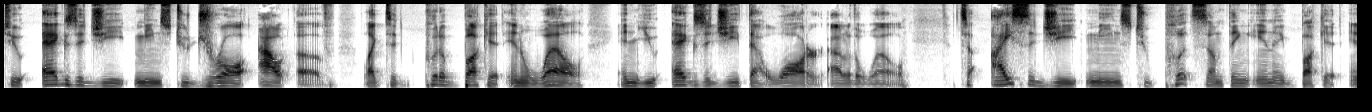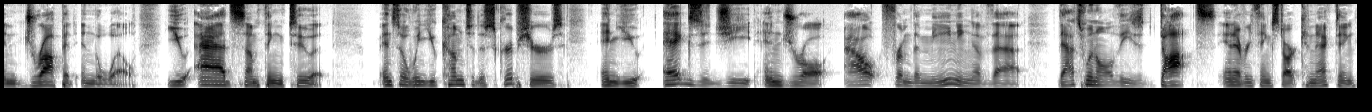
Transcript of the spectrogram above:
To exegete means to draw out of, like to put a bucket in a well and you exegete that water out of the well. To eisegete means to put something in a bucket and drop it in the well. You add something to it. And so when you come to the scriptures and you exegete and draw out from the meaning of that, that's when all these dots and everything start connecting.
